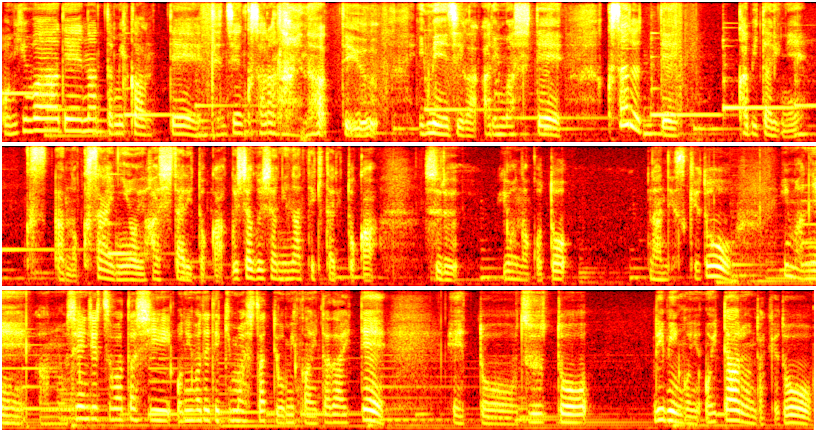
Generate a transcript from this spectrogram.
お庭でなったみかんって全然腐らないなっていうイメージがありまして腐るってカビたりねあの臭い匂い発したりとかぐしゃぐしゃになってきたりとかするようなことなんですけど今ねあの先日私お庭でできましたっておみかんいただいてえっとずっとリビングに置いてあるんだけど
